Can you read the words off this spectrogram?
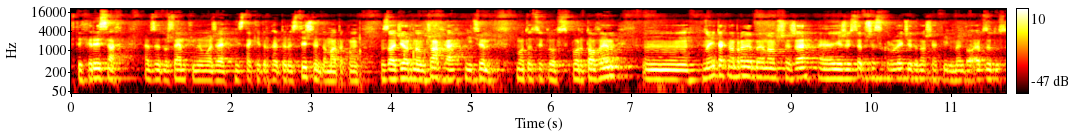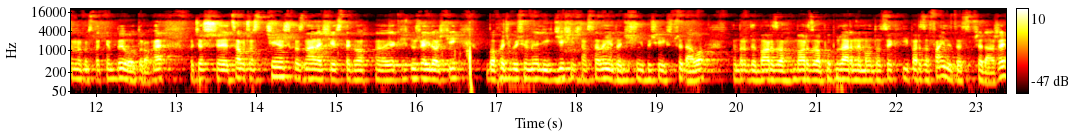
w tych rysach FZ8, mimo że jest taki trochę turystyczny, to ma taką zadziorną czachę, niczym w motocyklu sportowym. Mm, No i tak naprawdę powiem Wam szczerze, e, jeżeli sobie przeskrolujecie te nasze filmy, to FZ8 ostatnio było trochę, chociaż e, cały czas ciężko znaleźć jest tego e, jakieś duże ilości, bo choćbyśmy mieli ich 10 na salonie, to 10 by się ich sprzedało. Naprawdę bardzo, bardzo popularny motocykl i bardzo fajny test sprzedaży.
